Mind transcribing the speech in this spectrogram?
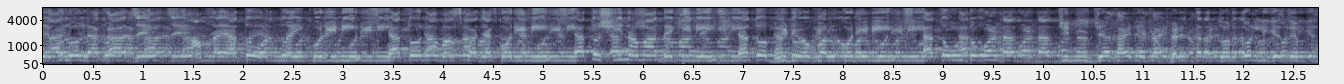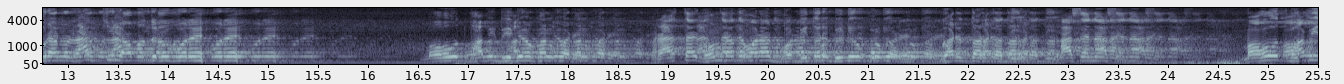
যেগুলো লেখা আছে, আমরা এত অন্যায় করিনি, এত নামাজ কাজা করিনি, এত সিনেমা দেখিনি, এত ভিডিও কল করিনি, এত উল্টো পাল্টা জিনিস দেখায়নি ফেরেত তারা জোর করে লিখেছে, পুরানো রাগ ছিল আমাদের উপরে। বহুত ভাবি ভিডিও কল করে। রাস্তায় ঘুমটাতে করার ভিতরে ভিডিও কল করে, ঘরের দরজা দিয়ে। আসে না আসে না বহুত ভাবি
